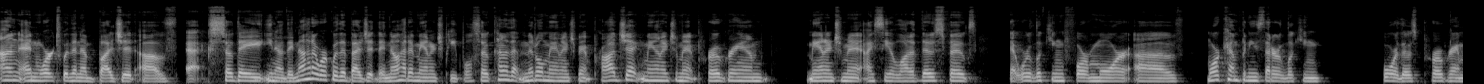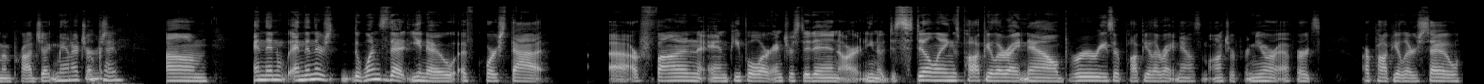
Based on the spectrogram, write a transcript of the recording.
And, and, worked within a budget of X. So they, you know, they know how to work with a budget. They know how to manage people. So kind of that middle management, project management, program management. I see a lot of those folks that we're looking for more of more companies that are looking for those program and project managers. Okay. Um, and then and then there's the ones that you know, of course, that uh, are fun and people are interested in are you know distilling's popular right now, breweries are popular right now, some entrepreneur efforts are popular. So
